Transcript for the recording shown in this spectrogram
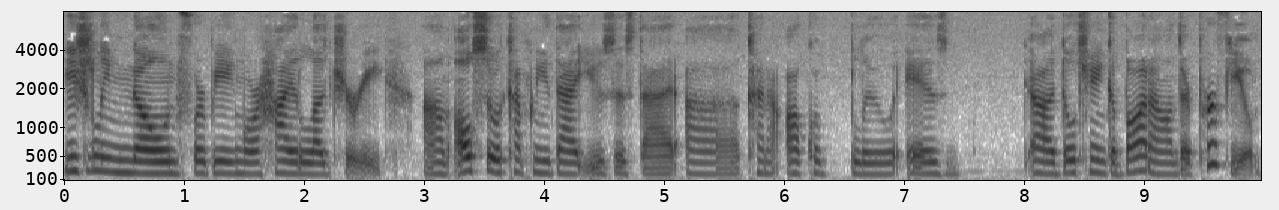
usually known for being more high luxury. Um, also, a company that uses that uh, kind of aqua blue is uh, Dolce & Gabbana on their perfume.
